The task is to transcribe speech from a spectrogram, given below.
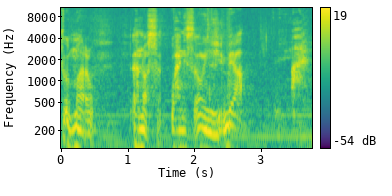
Tomaram a nossa guarnição em Gibeá. Ai.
